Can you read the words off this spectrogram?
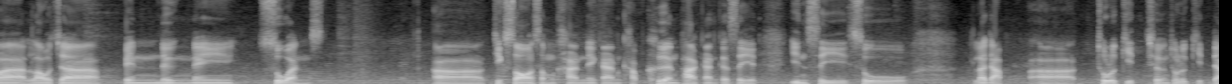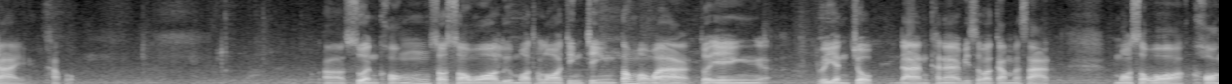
ว่าเราจะเป็นหนึ่งในส่วน จิ๊กซอสำคัญในการขับเคลื่อนภาคการเกษตร อินทรีย์สู่ระดับธุรกิจเชิงธุรกิจได้ครับผมส่วนของสสว หรือมทรจริง ๆ ต้องบอกว่าตัวเองเรียนจบด้านคณะวิศวกรรมศาสตร์ มสวคลอง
